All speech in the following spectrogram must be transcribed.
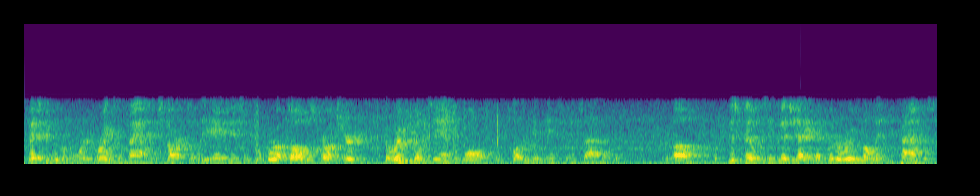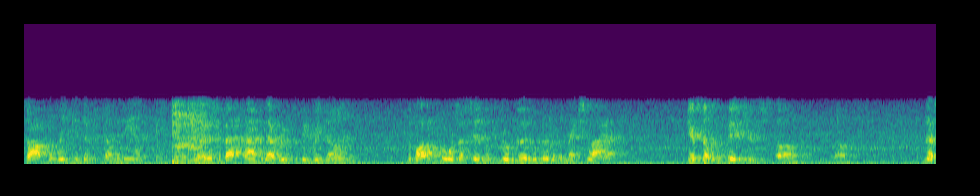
especially with the water, it brings them down. It starts on the edges, it corrupts all the structure, the roof comes in, the walls implode in, in- inside of it. Um, this building's in good shape. They put a roof on it in time to stop the leaking that was coming in. You know, it's about time for that roof to be redone. The bottom floor, as I said, looks real good. We'll go to the next slide. Here's some of the pictures. Um, um, that's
